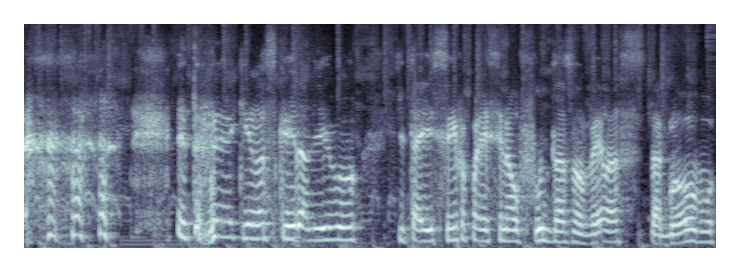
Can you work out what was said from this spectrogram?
e também aqui nosso querido amigo que tá aí sempre aparecendo ao fundo das novelas da Globo.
